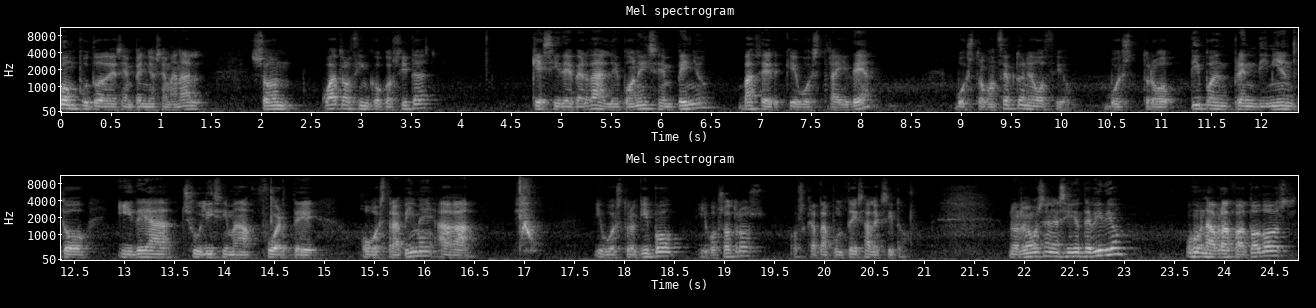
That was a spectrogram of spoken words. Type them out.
cómputo de desempeño semanal, son cuatro o cinco cositas que si de verdad le ponéis empeño, va a hacer que vuestra idea, vuestro concepto de negocio, vuestro tipo de emprendimiento, idea chulísima, fuerte, o vuestra pyme haga y vuestro equipo y vosotros os catapultéis al éxito. Nos vemos en el siguiente vídeo. Un abrazo a todos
